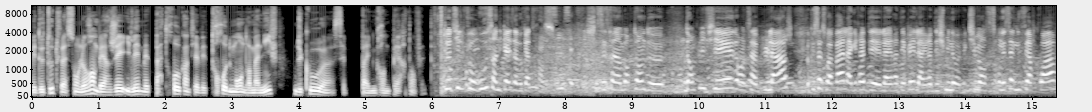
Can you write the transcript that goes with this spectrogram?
mais de toute façon, Laurent Berger, il aimait pas trop quand il y avait trop de monde en manif, du coup, euh, c'est pas une grande perte en fait. Clotilde Fauroux, syndicat des avocats de France. C'est très important de- d'amplifier, de, rendre ça plus large, que ça soit pas la grève de la RATP et la grève des cheminots. Effectivement, c'est ce qu'on essaie de nous faire croire.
